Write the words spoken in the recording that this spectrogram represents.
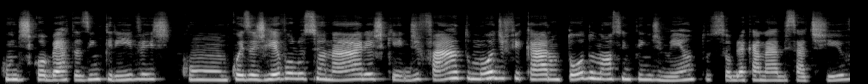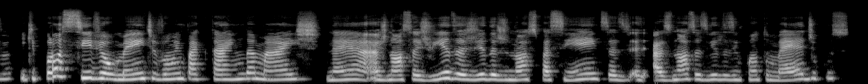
com descobertas incríveis, com coisas revolucionárias que de fato modificaram todo o nosso entendimento sobre a cannabis sativa e que possivelmente vão impactar ainda mais, né, as nossas vidas, as vidas dos nossos pacientes, as, as nossas vidas enquanto médicos,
